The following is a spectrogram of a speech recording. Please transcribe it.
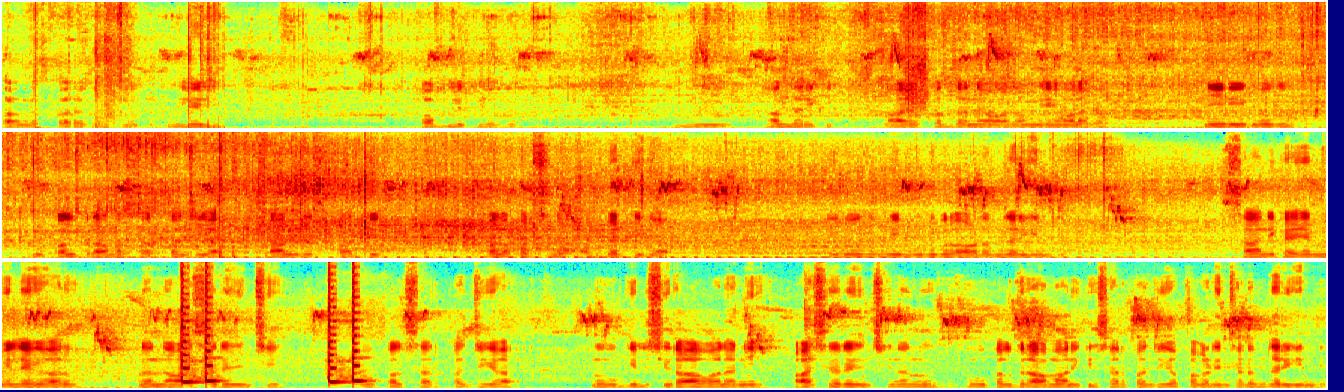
కాంగ్రెస్ కార్యకర్తలకు విలేజ్ పబ్లిక్లకు అందరికీ నా యొక్క ధన్యవాదం ఏమనగా నేను ఈరోజు ఉప్పల్ గ్రామ సర్పంచ్గా కాంగ్రెస్ పార్టీ బలపరిచిన అభ్యర్థిగా ఈరోజు మీ ముందుకు రావడం జరిగింది. స్థానిక ఎమ్మెల్యే గారు నన్ను ఆశీర్వదించి రూపల్ సర్పంచ్గా నువ్వు గెలిచి రావాలని ఆశీర్వదించి నన్ను ఊకల్ గ్రామానికి సర్పంచ్గా ప్రకటించడం జరిగింది.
